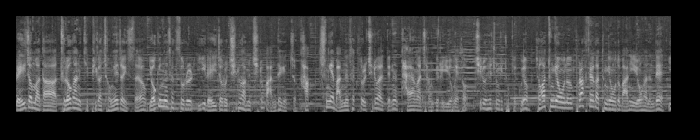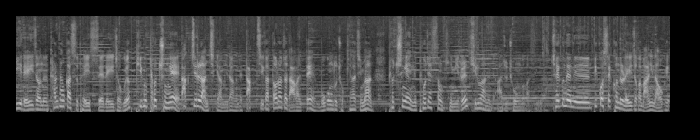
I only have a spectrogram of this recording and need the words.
레이저마다 들어가는 깊이가 정해져 있어요. 여기 있는 색소를 이 레이저로 치료하면 치료가 안 되겠죠. 각 층에 맞는 색소를 치료할 때는 다양한 장비를 이용해서 치료해 주는 게 좋겠고요. 저 같은 경우는 프락셀 같은 경우도 많이 이용하는데 이 레이저는 탄산가스 베이스의 레이저고요. 피부 표층에 딱지를 안 치게 합니다. 근데 딱지가 떨어져 나갈 때 모공도 좋게 하지만 표층에 있는 표재성 기미를 치료하는 데 아주 좋은 것 같습니다. 최근에는 피코 세컨드 레이저가 많이 나오게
